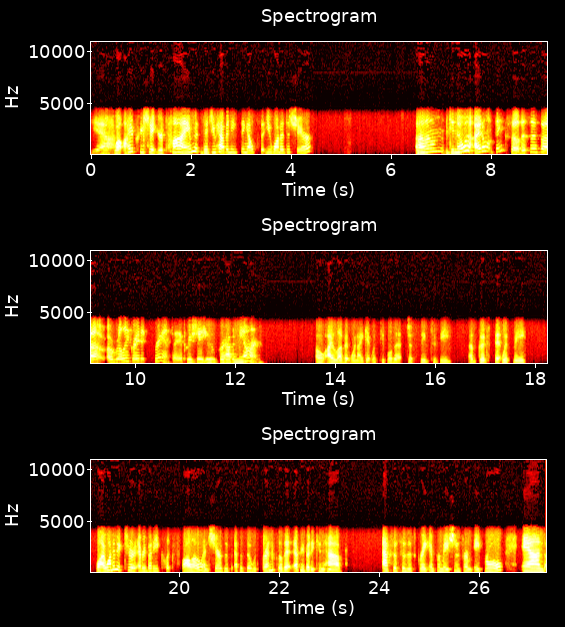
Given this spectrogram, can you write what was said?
Yeah. Well, I appreciate your time. Did you have anything else that you wanted to share? Um, you know what? I don't think so. This is a, a really great experience. I appreciate you for having me on. Oh, I love it when I get with people that just seem to be a good fit with me. Well, I want to make sure everybody clicks follow and shares this episode with friends so that everybody can have access to this great information from April. And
